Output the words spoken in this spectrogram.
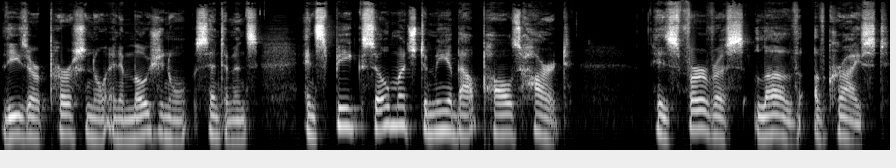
These are personal and emotional sentiments and speak so much to me about Paul's heart, his fervous love of Christ,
